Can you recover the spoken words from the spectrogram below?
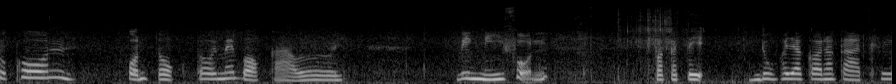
ทุกคน ฝนตกโดยไม่บอกกล่าวเลย วิ่งหนีฝน ปกติดูพยากรณ์อากาศคือ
